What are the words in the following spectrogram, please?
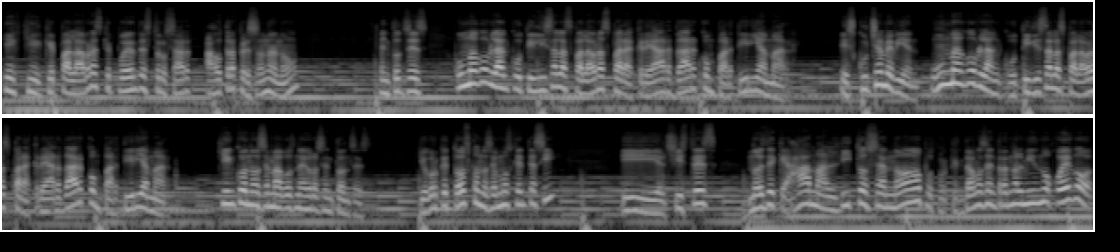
que, que, palabras que pueden destrozar a otra persona, ¿no? Entonces, un mago blanco utiliza las palabras para crear, dar, compartir y amar. Escúchame bien, un mago blanco utiliza las palabras para crear, dar, compartir y amar. ¿Quién conoce magos negros entonces? Yo creo que todos conocemos gente así. Y el chiste es no es de que, ah, maldito sea, no, pues porque estamos entrando al mismo juego.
